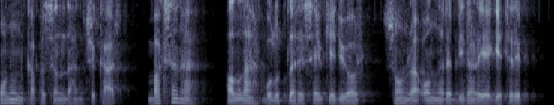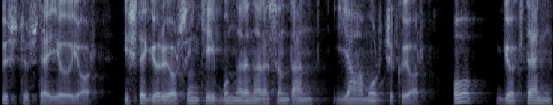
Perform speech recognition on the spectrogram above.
onun kapısından çıkar. Baksana, Allah bulutları sevk ediyor, sonra onları bir araya getirip üst üste yığıyor. İşte görüyorsun ki bunların arasından yağmur çıkıyor. O gökten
